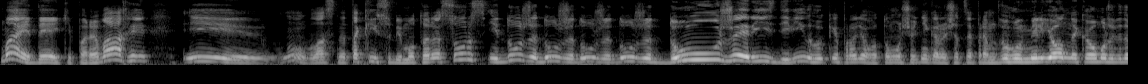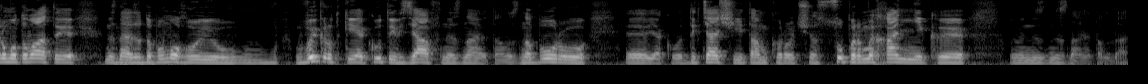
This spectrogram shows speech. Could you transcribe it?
має деякі переваги. І, ну, власне, такий собі моторесурс, і дуже-дуже, дуже, дуже, дуже різні відгуки про нього. Тому що одні кажуть, що це прям двигун мільйонник, його можуть відремонтувати, не знаю, за допомогою викрутки, яку ти взяв, не знаю, там, з набору е, як, дитячий там, коротше, супермеханік, е, не, не знаю, там, да.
